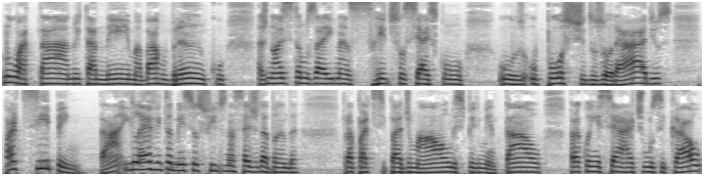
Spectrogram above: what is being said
no Guatá, no Itanema, Barro Branco. Nós estamos aí nas redes sociais com o, o post dos horários. Participem, tá? E levem também seus filhos na sede da banda para participar de uma aula experimental, para conhecer a arte musical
